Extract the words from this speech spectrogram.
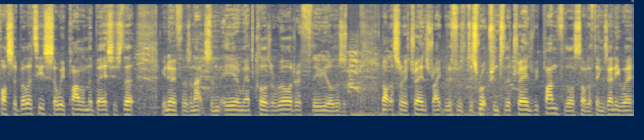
possibilities. So we plan on the basis that, you know, if there's an accident here and we had to close a road, or if the, you know there's a, not necessarily a train strike, but if there's disruption to the trains, we plan for those sort of things anyway.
